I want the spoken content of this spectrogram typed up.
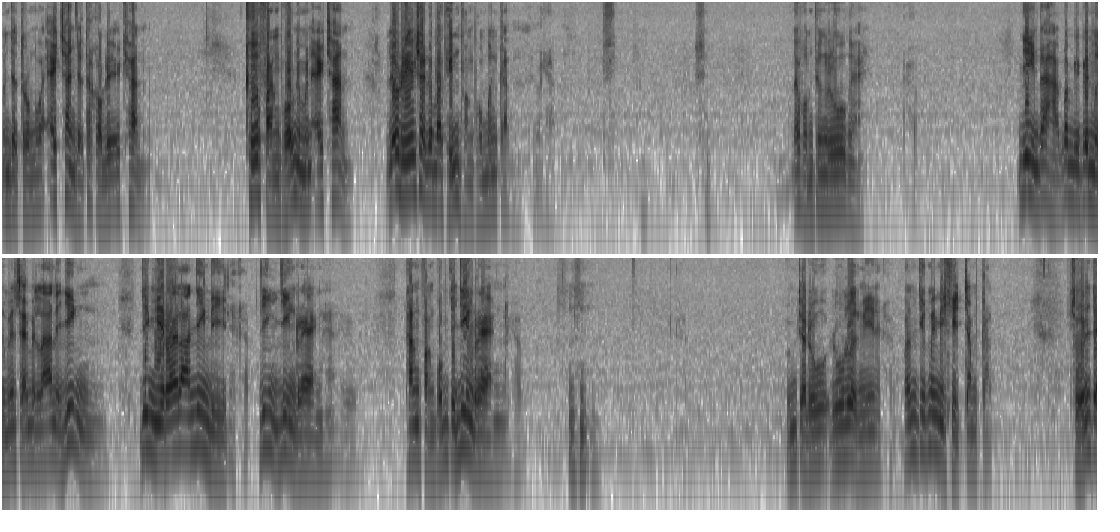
มันจะตรงกับว่า action จะเท่ากับ reaction คือฝั่งผมเนี่ยมัน action แล้ว reaction ก็มาถึงฝั่งผมเหมือนกันใช่ไหมครับ แล้วผมถึงรู้ไงยิ่งถ้าหากว่ามีเป็นหมื่นเป็นแสนเป็นล้านเนี่ยยิ่ง ยิ่งมีร้อยล้านยิ่งดีนะครับ ยิ่งยิ่งแรงฮะทางฝั่งผมจะยิ่งแรงนะครับ ผมจะรู้รู้เรื่องนี้นะครับ เพราะฉะนั้นจึงไม่มีขีดจำกัด ส่วนที่จะ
